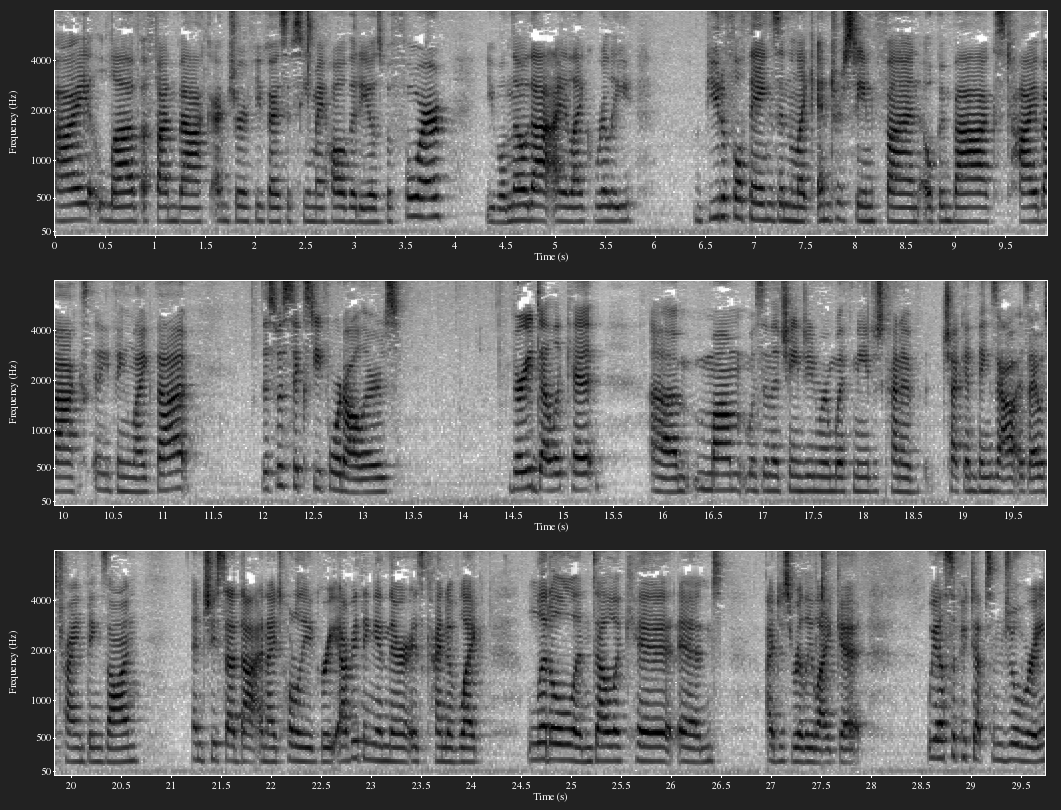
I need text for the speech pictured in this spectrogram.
I love a fun back. I'm sure if you guys have seen my haul videos before, you will know that. I like really beautiful things and like interesting, fun, open backs, tie backs, anything like that. This was $64. Very delicate. Um, Mom was in the changing room with me, just kind of checking things out as I was trying things on. And she said that, and I totally agree. Everything in there is kind of like little and delicate, and I just really like it. We also picked up some jewelry,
